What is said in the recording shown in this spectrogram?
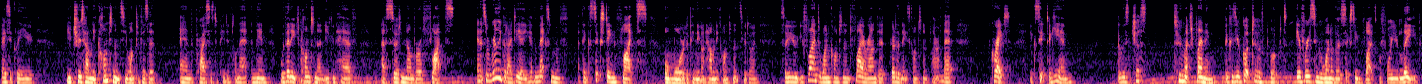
basically you you choose how many continents you want to visit, and the price is dependent on that. And then within each continent, you can have a certain number of flights. And it's a really good idea. You have a maximum of, I think, 16 flights or more, depending on how many continents you're doing. So you, you fly into one continent, fly around it, go to the next continent, fly around that. Great. Except, again, it was just too much planning because you've got to have booked every single one of those 16 flights before you leave.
